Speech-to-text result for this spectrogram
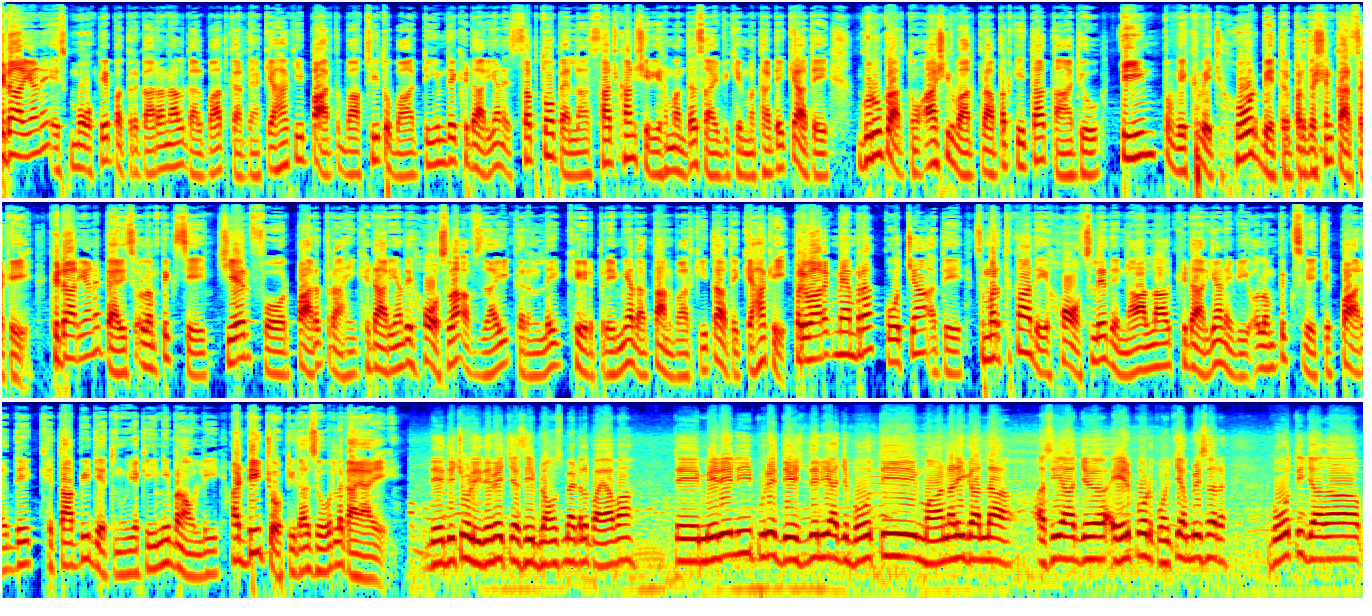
ਖਿਡਾਰੀਆਂ ਨੇ ਇਸ ਮੌਕੇ ਪੱਤਰਕਾਰਾਂ ਨਾਲ ਗੱਲਬਾਤ ਕਰਦਿਆਂ ਕਿਹਾ ਕਿ ਭਾਰਤ ਵਾਪਸੀ ਤੋਂ ਬਾਅਦ ਟੀਮ ਦੇ ਖਿਡਾਰੀਆਂ ਨੇ ਸਭ ਤੋਂ ਪਹਿਲਾਂ ਸੱਚਖੰਡ ਸ੍ਰੀ ਹਰਮੰਦਰ ਸਾਹਿਬ ਵਿਖੇ ਮੱਥਾ ਟੇਕਿਆ ਅਤੇ ਗੁਰੂ ਘਰ ਤੋਂ ਆਸ਼ੀਰਵਾਦ ਪ੍ਰਾਪਤ ਕੀਤਾ ਤਾਂ ਜੋ ਟੀਮ ਭਵਿੱਖ ਵਿੱਚ ਹੋਰ ਬਿਹਤਰ ਪ੍ਰਦਰਸ਼ਨ ਕਰ ਸਕੇ। ਖਿਡਾਰੀਆਂ ਨੇ ਪੈਰਿਸ 올림픽ਸ 'ਚ ਚੀਅਰ ਫॉर ਭਾਰਤ ਰਾਹੀਂ ਖਿਡਾਰੀਆਂ ਦੇ ਹੌਸਲਾ ਅਫਜ਼ਾਈ ਕਰਨ ਲਈ ਖੇਡ ਪ੍ਰੇਮੀਆਂ ਦਾ ਧੰਨਵਾਦ ਕੀਤਾ ਅਤੇ ਕਿਹਾ ਕਿ ਪਰਿਵਾਰਕ ਮੈਂਬਰਾਂ, ਕੋਚਾਂ ਅਤੇ ਸਮਰਥਕਾਂ ਦੇ ਹੌਸਲੇ ਦੇ ਨਾਲ-ਨਾਲ ਖਿਡਾਰੀਆਂ ਨੇ ਵੀ 올림픽ਸ ਵਿੱਚ ਭਾਰਤ ਦੀ ਖਿਤਾਬੀ ਜਿੱਤ ਨੂੰ ਯਕੀਨੀ ਬਣਾਉਣ ਲਈ ਅੱਡੀ ਚੋਟੀ ਦਾ ਜ਼ੋਰ ਲਗਾਇਆ ਏ। ਦੇਸ਼ ਦੀ ਝੋਲੀ ਦੇ ਵਿੱਚ ਅਸੀਂ ਬ੍ਰੌਂਜ਼ ਮੈਡਲ ਪਾਇਆ ਵਾ ਤੇ ਮੇਰੇ ਲਈ ਪੂਰੇ ਦੇਸ਼ ਦੇ ਲਈ ਅੱਜ ਬਹੁਤ ਹੀ ਮਾਣ ਵਾਲੀ ਗੱਲ ਆ। ਅਸੀਂ ਅੱਜ 에ਅਰਪੋਰਟ ਪਹੁੰਚੇ ਅੰਮ੍ਰਿਤਸਰ। ਬਹੁਤ ਹੀ ਜ਼ਿਆਦਾ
